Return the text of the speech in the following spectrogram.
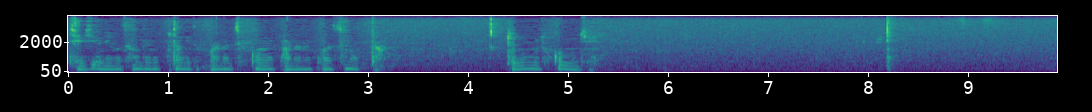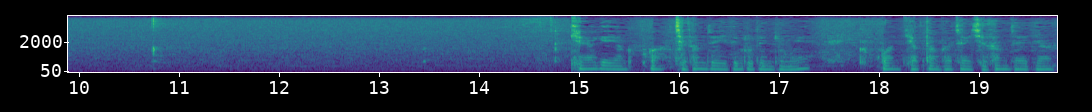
제시은행을 상대로 부당이득 반환 채권의 반환을 구할 수는 없다. 조정물 조건 문제 계약에 의한 급부가 제3자의 이득으로 된 경우에 급부한 계약 당사자의 제3자에 대한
